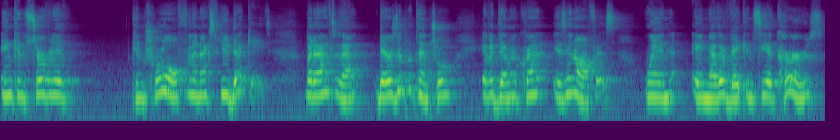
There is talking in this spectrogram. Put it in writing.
in conservative control for the next few decades. But after that, there's a potential if a Democrat is in office when another vacancy occurs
